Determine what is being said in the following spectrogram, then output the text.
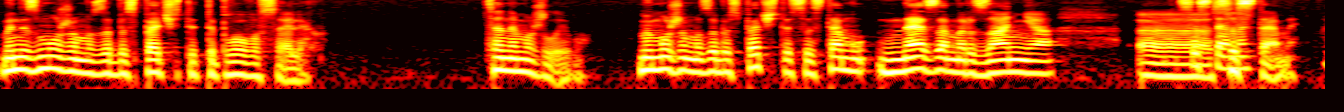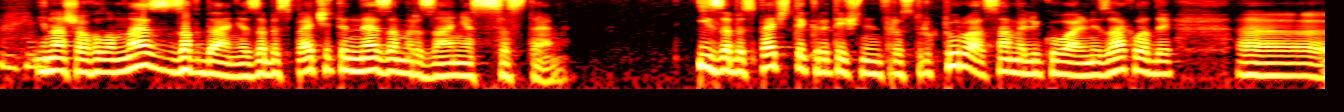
ми не зможемо забезпечити тепло в оселях. Це неможливо. Ми можемо забезпечити систему незамерзання е, Системи. системи. Мгм. І наше головне завдання забезпечити незамерзання системи. І забезпечити критичну інфраструктуру, а саме лікувальні заклади, е,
